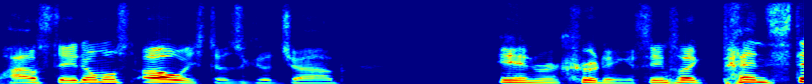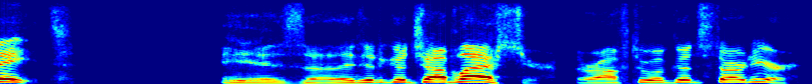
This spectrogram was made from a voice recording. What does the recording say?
Ohio State almost always does a good job in recruiting. It seems like Penn State is uh, they did a good job last year. They're off to a good start here.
